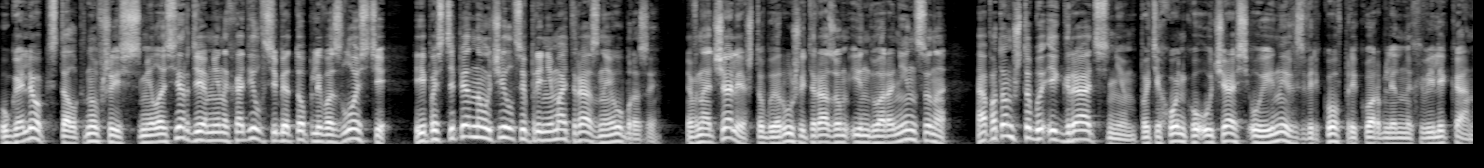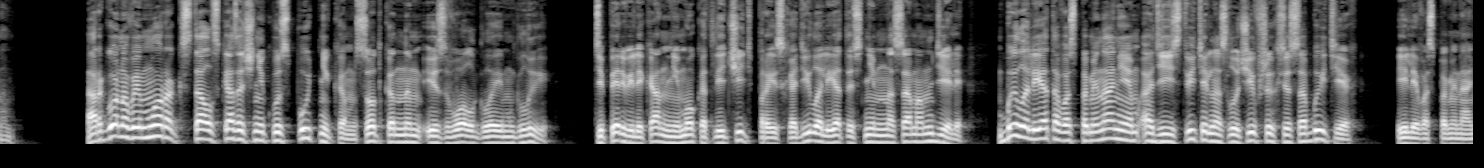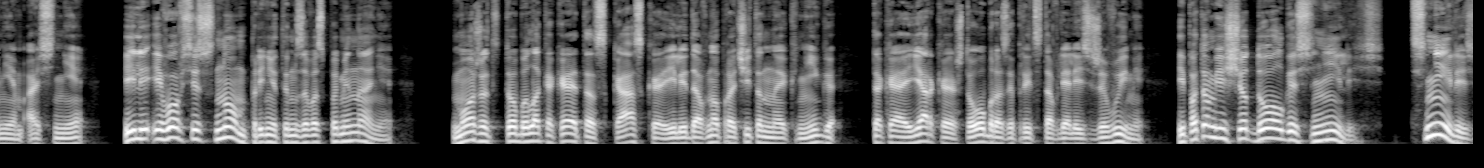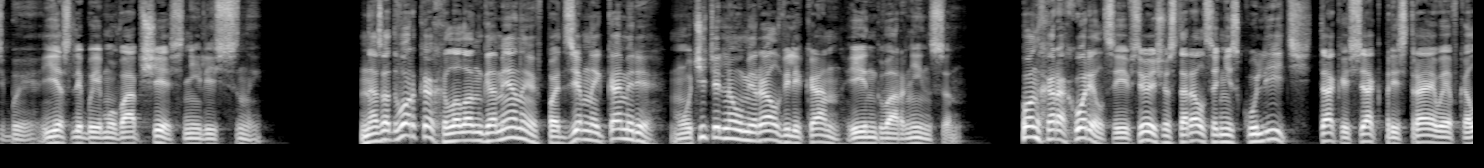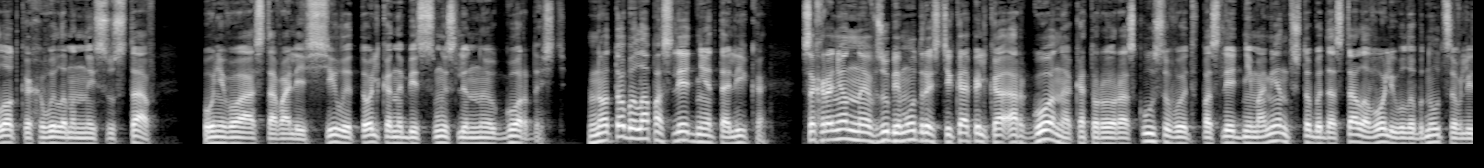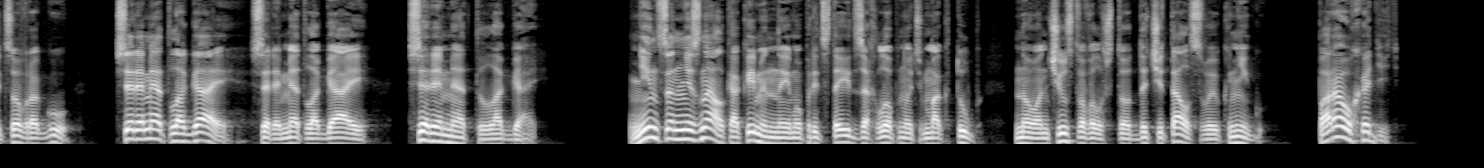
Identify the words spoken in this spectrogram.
Уголек, столкнувшись с милосердием, не находил в себе топлива злости и постепенно учился принимать разные образы. Вначале, чтобы рушить разум Ингвара Нинсена, а потом, чтобы играть с ним, потихоньку учась у иных зверьков, прикормленных великаном. Аргоновый морок стал сказочнику спутником, сотканным из волглой мглы. Теперь великан не мог отличить, происходило ли это с ним на самом деле, было ли это воспоминанием о действительно случившихся событиях, или воспоминанием о сне, или и вовсе сном, принятым за воспоминание. Может, то была какая-то сказка или давно прочитанная книга, такая яркая, что образы представлялись живыми, и потом еще долго снились. Снились бы, если бы ему вообще снились сны. На задворках Лалангамены в подземной камере мучительно умирал великан Ингвар Нинсон. Он хорохорился и все еще старался не скулить, так и сяк пристраивая в колодках выломанный сустав. У него оставались силы только на бессмысленную гордость. Но то была последняя талика, сохраненная в зубе мудрости капелька аргона, которую раскусывают в последний момент, чтобы достало воли улыбнуться в лицо врагу. Серемет лагай, серемет лагай, серемет лагай. Нинсен не знал, как именно ему предстоит захлопнуть мактуб – но он чувствовал, что дочитал свою книгу. Пора уходить.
